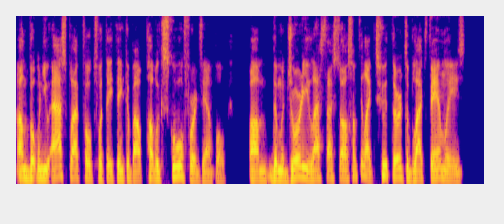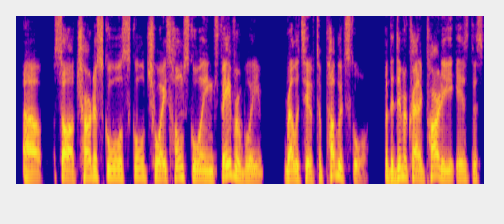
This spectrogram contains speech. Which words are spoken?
Um, but when you ask black folks what they think about public school, for example, um, the majority, last I saw, something like two thirds of black families uh, saw charter schools, school choice, homeschooling favorably relative to public school. But the Democratic Party is this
